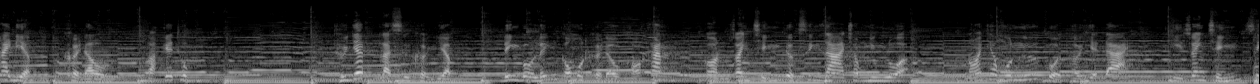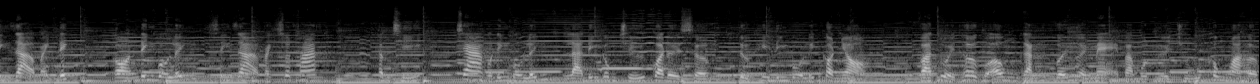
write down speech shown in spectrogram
hai điểm khởi đầu và kết thúc. Thứ nhất là sự khởi nghiệp. Đinh Bộ Lĩnh có một khởi đầu khó khăn, còn doanh chính được sinh ra trong nhung lụa. Nói theo ngôn ngữ của thời hiện đại thì doanh chính sinh ra ở vạch đích, còn Đinh Bộ Lĩnh sinh ra ở vạch xuất phát. Thậm chí cha của Đinh Bộ Lĩnh là Đinh Công Trứ qua đời sớm từ khi Đinh Bộ Lĩnh còn nhỏ và tuổi thơ của ông gắn với người mẹ và một người chú không hòa hợp.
